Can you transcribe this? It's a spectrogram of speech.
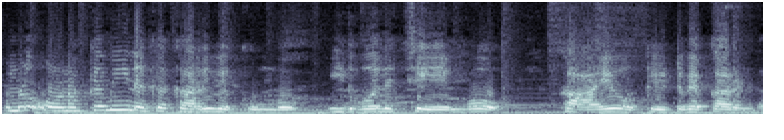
നമ്മൾ ഉണക്കമീനൊക്കെ കറി വെക്കുമ്പോൾ ഇതുപോലെ ചേമ്പോ കായോ ഒക്കെ ഇട്ട് വെക്കാറുണ്ട്.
